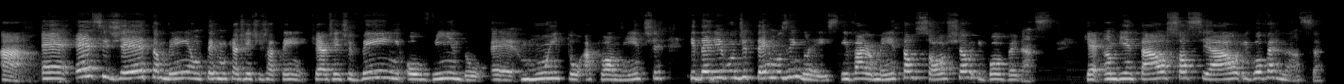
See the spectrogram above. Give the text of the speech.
Ah, é, SG também é um termo que a gente já tem, que a gente vem ouvindo é, muito atualmente e derivam de termos em inglês: environmental, social e governance, que é ambiental, social e governança.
